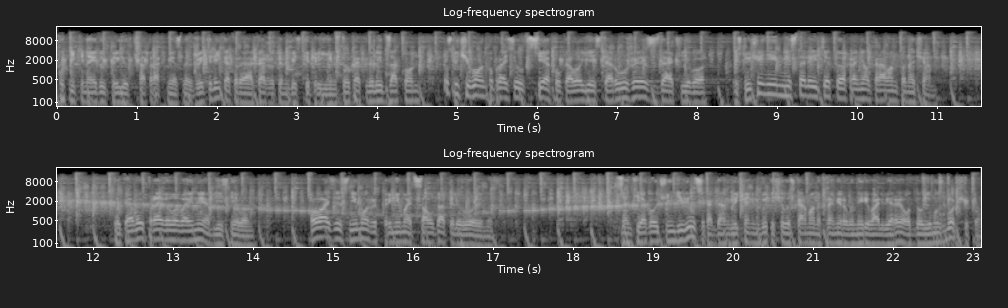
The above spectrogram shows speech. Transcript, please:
Путники найдут приют в шатрах местных жителей, которые окажут им гостеприимство, как велит закон, после чего он попросил всех, у кого есть оружие, сдать его. Исключением не стали и те, кто охранял караван по ночам. «Таковы правила войны», — объяснил он. «Оазис не может принимать солдат или воинов». Сантьяго очень удивился, когда англичанин вытащил из кармана хромированный револьвер и отдал ему сборщику.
